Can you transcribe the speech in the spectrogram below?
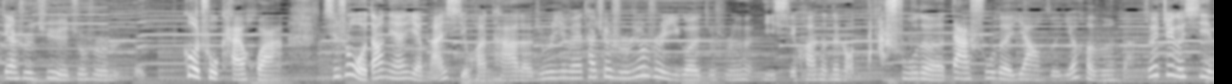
电视剧，就是各处开花。其实我当年也蛮喜欢他的，就是因为他确实就是一个就是你喜欢的那种大叔的大叔的样子，也很温暖。所以这个戏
